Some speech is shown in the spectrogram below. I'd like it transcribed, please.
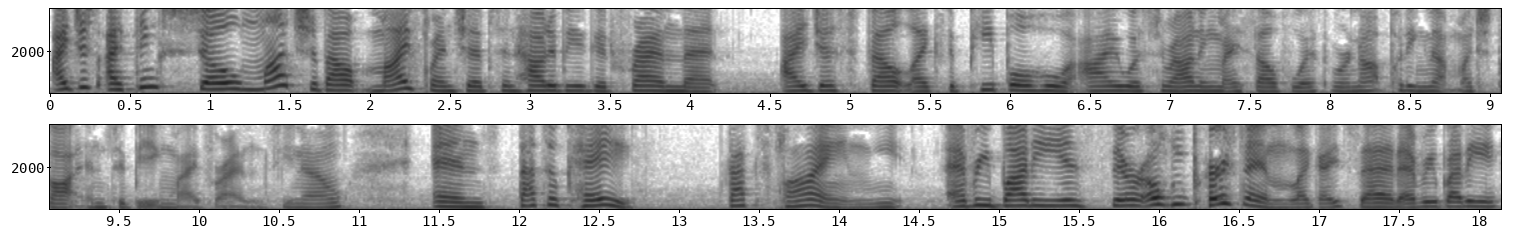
I just I think so much about my friendships and how to be a good friend that I just felt like the people who I was surrounding myself with were not putting that much thought into being my friends, you know? And that's okay. That's fine everybody is their own person. Like I said, everybody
